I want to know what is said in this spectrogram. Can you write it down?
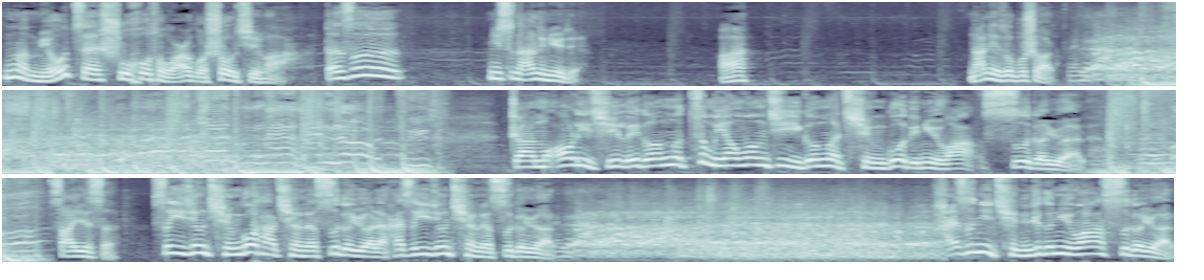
我没有在树后头玩过手机吧？但是你是男的女的？啊？男的就不说了。詹姆·奥里奇，雷哥，我怎么样忘记一个我亲过的女娃四个月了？啥意思？是已经亲过她亲了四个月了，还是已经亲了四个月了？还是你亲的这个女娃四个月了？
